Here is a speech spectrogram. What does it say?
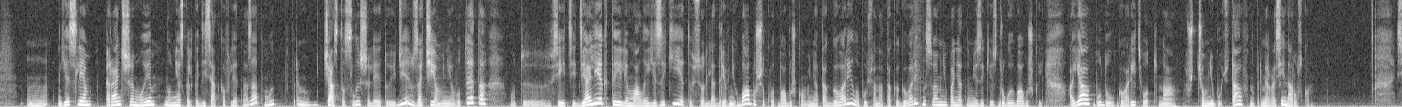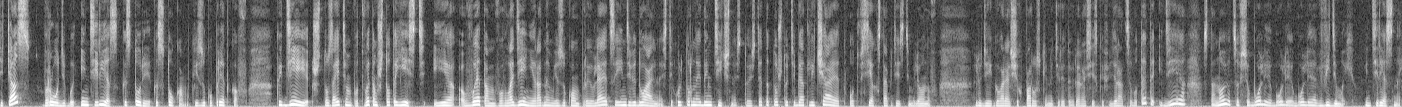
Если раньше мы, ну, несколько десятков лет назад, мы прям часто слышали эту идею, зачем мне вот это, вот э, все эти диалекты или малые языки, это все для древних бабушек. Вот бабушка у меня так говорила, пусть она так и говорит на своем непонятном языке с другой бабушкой, а я буду говорить вот на чем-нибудь, да, например, в России на русском. Сейчас вроде бы интерес к истории, к истокам, к языку предков – к идее, что за этим вот в этом что-то есть. И в этом, во владении родным языком проявляется и индивидуальность, и культурная идентичность. То есть это то, что тебя отличает от всех 150 миллионов людей, говорящих по-русски на территории Российской Федерации. Вот эта идея становится все более и более более видимой, интересной.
